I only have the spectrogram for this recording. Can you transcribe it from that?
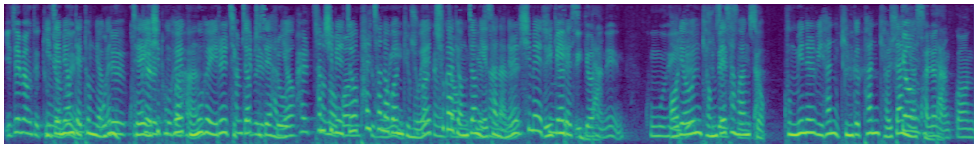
이재명 대통령은, 이재명 대통령은 오늘 국회를 제29회 통과한 국무회의를 직접 31조 주재하며 8천억 31조 원 8천억 원 규모의 추가 경정 예산안을 심해 의결했습니다. 어려운 경제 상황. 속 국민을 위한 긴급한 추경 결단이었습니다. 관련 안건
